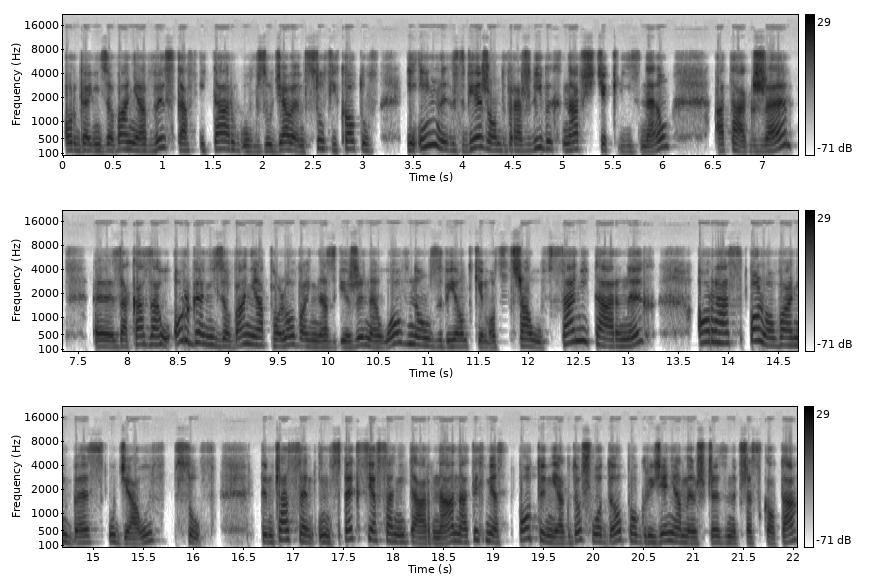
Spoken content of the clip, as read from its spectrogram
organizowania wystaw i targów z udziałem psów i kotów i innych zwierząt wrażliwych na wściekliznę, a także e, zakazał organizowania polowań na zwierzynę łowną z wyjątkiem odstrzałów sanitarnych oraz polowań bez udziałów psów. Tymczasem inspekcja sanitarna natychmiast po tym, jak doszło do pogryzienia mężczyzny przez kota,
